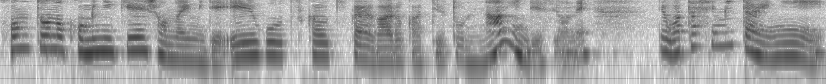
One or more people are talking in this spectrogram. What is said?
本当のコミュニケーションの意味で英語を使う機会があるかっていうとないんですよね。で私みたいに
